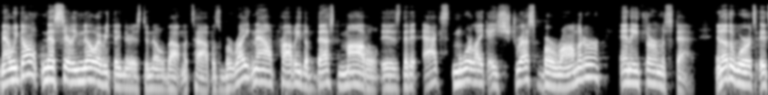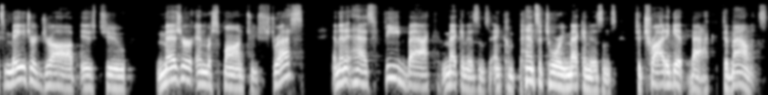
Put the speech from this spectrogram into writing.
Now, we don't necessarily know everything there is to know about metabolism, but right now, probably the best model is that it acts more like a stress barometer and a thermostat. In other words, its major job is to measure and respond to stress, and then it has feedback mechanisms and compensatory mechanisms to try to get back to balance.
